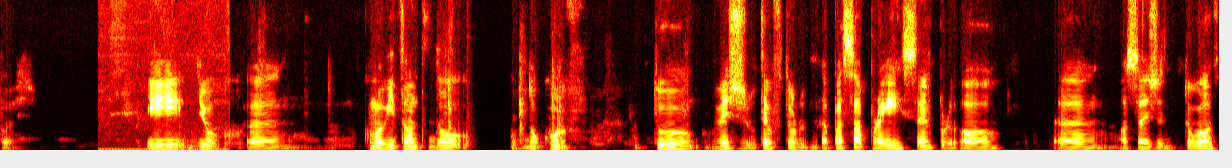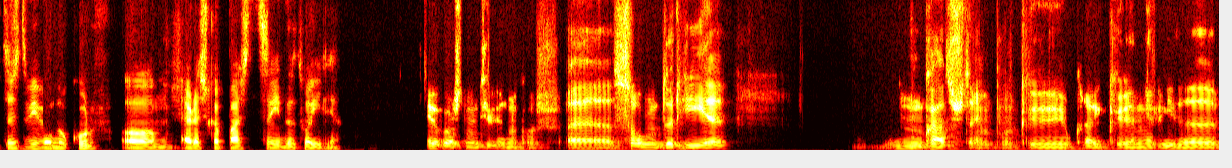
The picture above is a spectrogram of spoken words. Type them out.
Pois. E Diogo, uh, como habitante do, do Curvo, tu vês o teu futuro a passar por aí sempre? Ou, uh, ou seja, tu gostas de viver no Curvo ou eras capaz de sair da tua ilha? Eu gosto muito de viver no Curvo. Uh, só mudaria num caso extremo, porque eu creio que a minha vida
